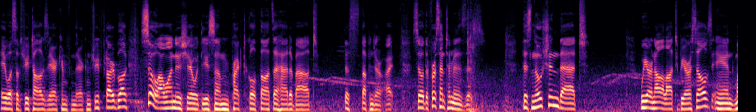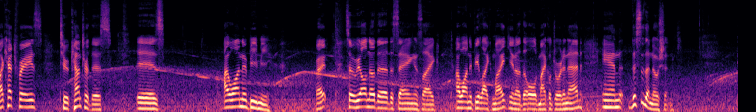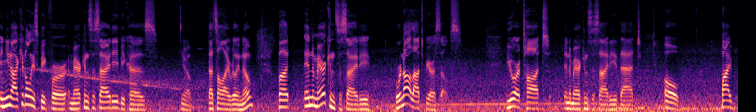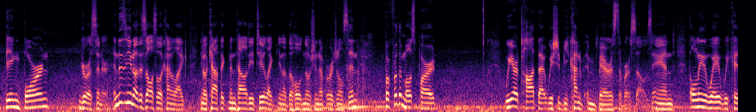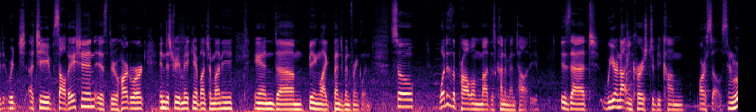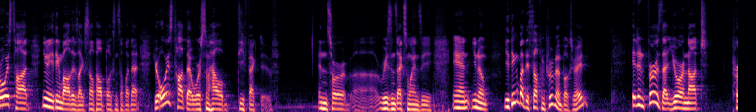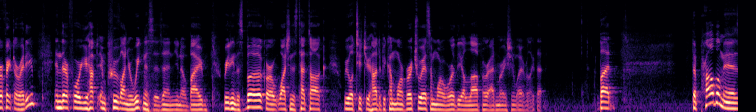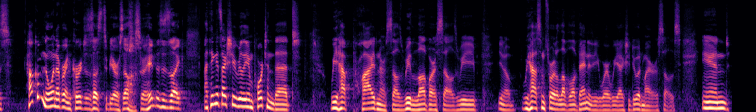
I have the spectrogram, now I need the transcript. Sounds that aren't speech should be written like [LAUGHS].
Hey, what's up, Streetogs? Eric Kim from the Eric Street Photography blog. So, I wanted to share with you some practical thoughts I had about just stuff in general. All right. So, the first sentiment is this this notion that we are not allowed to be ourselves, and my catchphrase to counter this is I want to be me. Right? So, we all know the, the saying is like, I want to be like Mike, you know, the old Michael Jordan ad. And this is the notion. And you know, I can only speak for American society because, you know, that's all I really know. But in American society, we're not allowed to be ourselves. You are taught in American society that, oh, by being born, you're a sinner. And this, you know, this is also kind of like, you know, Catholic mentality too, like, you know, the whole notion of original sin. But for the most part, we are taught that we should be kind of embarrassed of ourselves. And the only way we could reach, achieve salvation is through hard work, industry, making a bunch of money, and um, being like Benjamin Franklin. So, what is the problem about this kind of mentality? Is that we are not encouraged to become ourselves. And we're always taught, you know, you think about all these like self help books and stuff like that, you're always taught that we're somehow defective in sort of uh, reasons X, Y, and Z. And, you know, you think about these self improvement books, right? It infers that you are not perfect already and therefore you have to improve on your weaknesses and you know by reading this book or watching this ted talk we will teach you how to become more virtuous and more worthy of love or admiration whatever like that but the problem is how come no one ever encourages us to be ourselves [LAUGHS] right this is like i think it's actually really important that we have pride in ourselves we love ourselves we you know, we have some sort of level of vanity where we actually do admire ourselves. And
